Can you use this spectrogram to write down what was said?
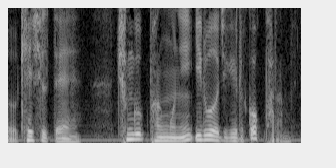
어, 계실 때 중국 방문이 이루어지기를 꼭 바랍니다.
